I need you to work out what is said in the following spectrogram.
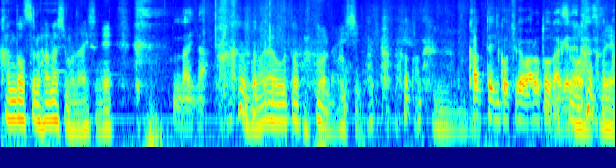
感動する話もないしね。ないな。笑うところもないし。勝手にこっちが笑うとうだけで。そうですね。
